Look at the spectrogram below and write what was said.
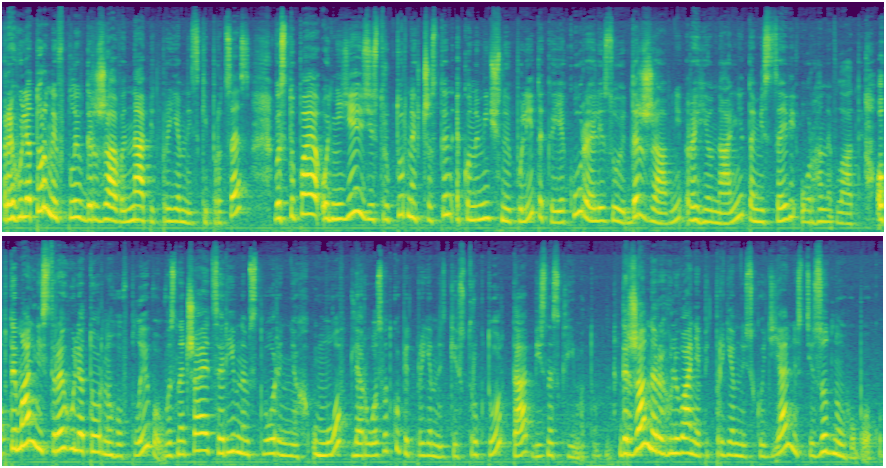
Регуляторний вплив держави на підприємницький процес виступає однією однією зі структурних частин економічної політики, яку реалізують державні, регіональні та місцеві органи влади. Оптимальність регуляторного впливу визначається рівнем створення умов для розвитку підприємницьких структур та бізнес-клімату. Державне регулювання підприємницької діяльності з одного боку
